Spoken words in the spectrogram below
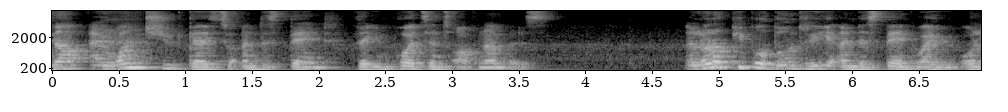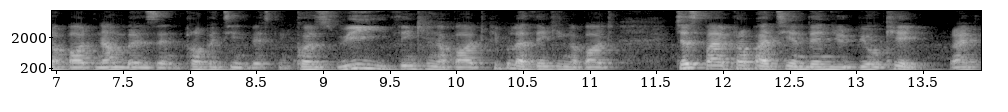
Now, I want you guys to understand the importance of numbers. A lot of people don't really understand why we're all about numbers and property investing because we thinking about people are thinking about just buy a property and then you'd be okay, right?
